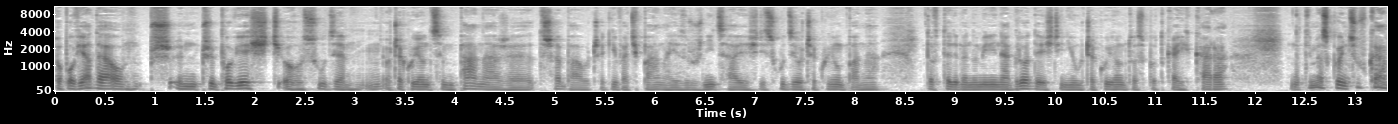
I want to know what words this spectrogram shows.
opowiada o przy, przypowieść o słudze oczekującym Pana, że trzeba oczekiwać Pana. Jest różnica, jeśli słudzy oczekują Pana, to wtedy będą mieli nagrodę, jeśli nie oczekują, to spotka ich kara. Natomiast końcówka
